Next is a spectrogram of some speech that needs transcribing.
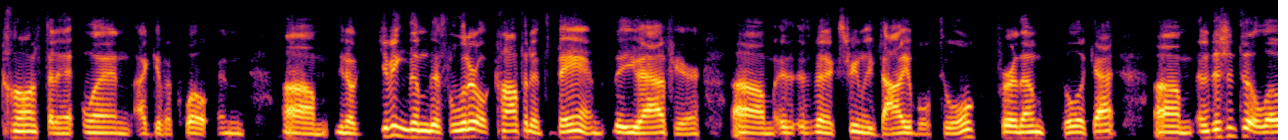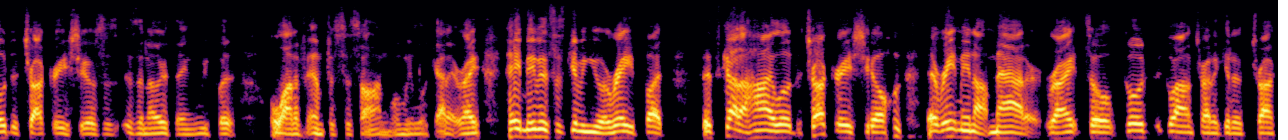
confident when I give a quote, and um, you know, giving them this literal confidence band that you have here um, has, has been an extremely valuable tool for them to look at. Um, in addition to the load to truck ratios is, is another thing we put a lot of emphasis on when we look at it. Right? Hey, maybe this is giving you a rate, but it's got a high load to truck ratio, that rate may not matter, right? So go go out and try to get a truck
